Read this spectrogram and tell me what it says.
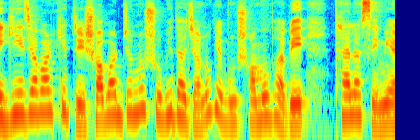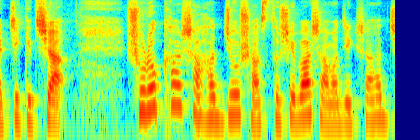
এগিয়ে যাওয়ার ক্ষেত্রে সবার জন্য সুবিধাজনক এবং সমভাবে থ্যালাসেমিয়ার চিকিৎসা। সুরক্ষা, সাহায্য, স্বাস্থ্যসেবা, সামাজিক সাহায্য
